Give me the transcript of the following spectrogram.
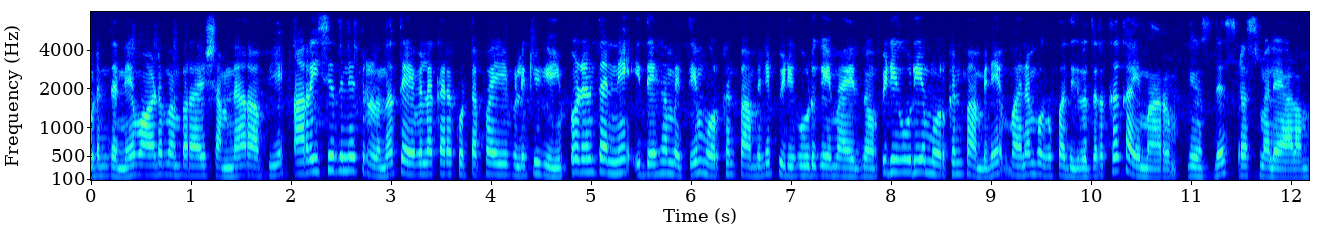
ഉടൻ തന്നെ വാർഡ് മെമ്പറായ ഷംന റാഫിയെ അറിയിച്ചതിനെ തുടർന്ന് തേവലക്കര കുട്ടപ്പായിയെ വിളിക്കുകയും ഉടൻ തന്നെ ഇദ്ദേഹം എത്തി മൂർഖൻ പാമ്പിനെ പിടികൂടുകയുമായിരുന്നു. പിടികൂടിയ മൂർഖൻ പാമ്പിനെ വനം വകുപ്പ് അധികൃതർക്ക് കൈമാറും. News desk press Malayalam.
